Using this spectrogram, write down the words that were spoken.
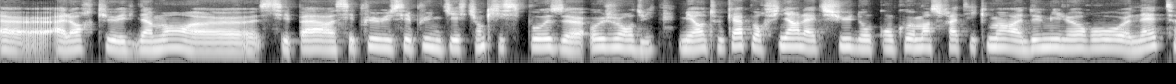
euh, alors que évidemment euh, c'est plus, une question qui se pose euh, aujourd'hui. Mais en tout cas, pour finir là-dessus, donc on commence pratiquement à 2000 euros net,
